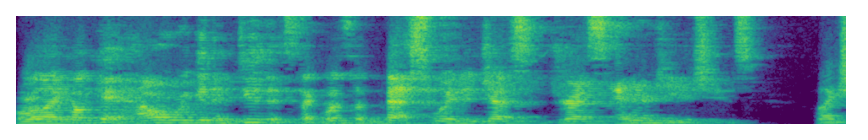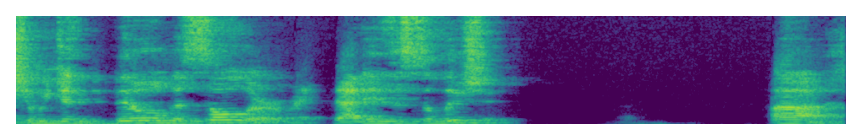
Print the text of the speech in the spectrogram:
We're like, okay, how are we going to do this? Like, what's the best way to just address energy issues? Like, should we just build a solar array? That is a solution. Uh,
